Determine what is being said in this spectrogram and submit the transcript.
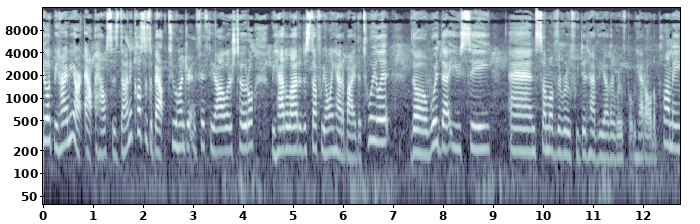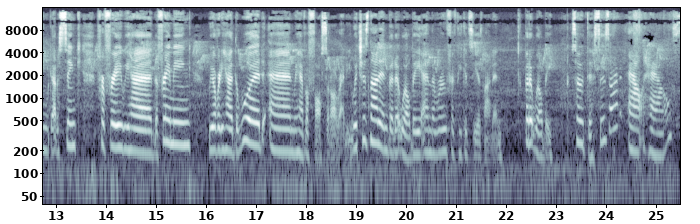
You look behind me, our outhouse is done. It cost us about $250 total. We had a lot of the stuff. We only had to buy the toilet, the wood that you see, and some of the roof. We did have the other roof, but we had all the plumbing. We got a sink for free. We had the framing. We already had the wood, and we have a faucet already, which is not in, but it will be. And the roof, if you could see, is not in, but it will be. So this is our outhouse.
